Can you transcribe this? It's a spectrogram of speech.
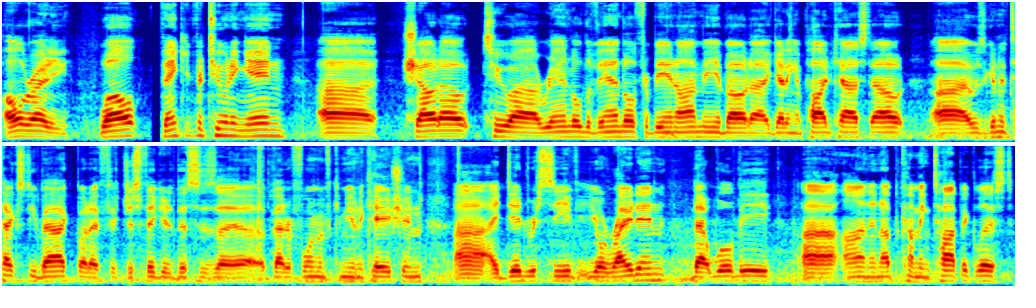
Alrighty. Well, thank you for tuning in. Uh, shout out to uh, Randall the Vandal for being on me about uh, getting a podcast out. Uh, I was gonna text you back, but I f- just figured this is a, a better form of communication. Uh, I did receive your write-in that will be uh, on an upcoming topic list,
